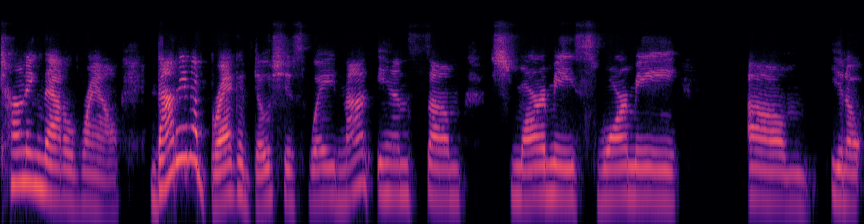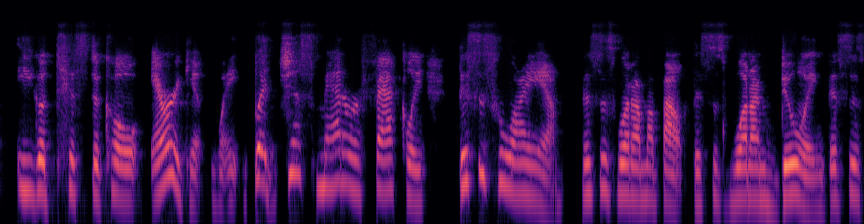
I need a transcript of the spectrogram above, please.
turning that around, not in a braggadocious way, not in some smarmy, swarmy, um, you know, egotistical, arrogant way, but just matter of factly, this is who I am. This is what I'm about. This is what I'm doing. This is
